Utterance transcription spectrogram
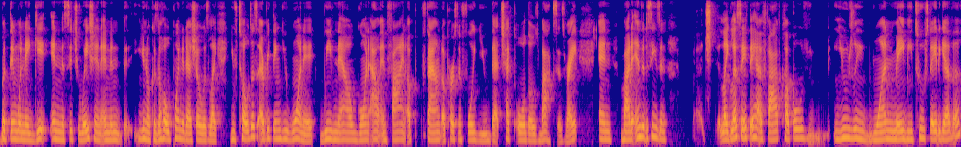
but then when they get in the situation and then you know because the whole point of that show is like you've told us everything you wanted we've now gone out and find a found a person for you that checked all those boxes right? And by the end of the season like let's say if they have five couples usually one maybe two stay together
